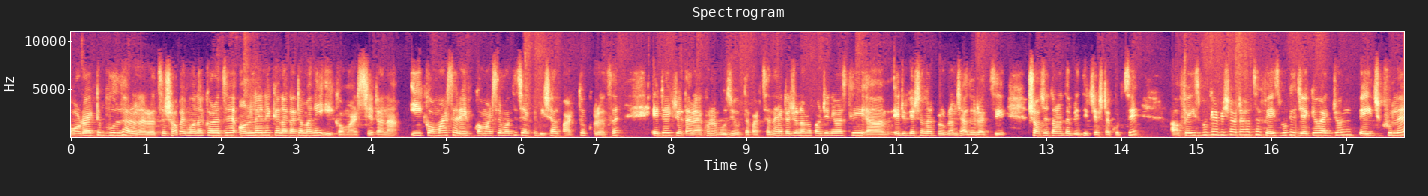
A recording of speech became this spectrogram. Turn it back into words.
বড় একটা ভুল ধারণা রয়েছে। সবাই মনে করে যে অনলাইনে কেনাকাটা মানে ই কমার্স সেটা না। ই কমার্স আর এফ কমার্সের মধ্যে যে একটা বিশাল পার্থক্য রয়েছে, এটাই ক্রেতারা এখনও বুঝে উঠতে পারছে না। এটার জন্য আমরা কন্টিনিউয়াসলি এডুকেশনাল প্রোগ্রাম চালু রাখছি, সচেতনতা বৃদ্ধির চেষ্টা করছি। ফেসবুকের বিষয়টা হচ্ছে ফেসবুকে যে কেউ একজন পেজ খুলে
